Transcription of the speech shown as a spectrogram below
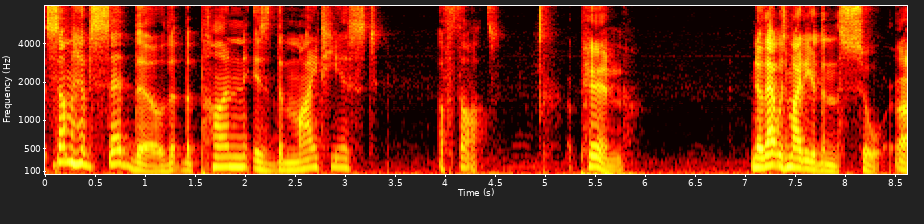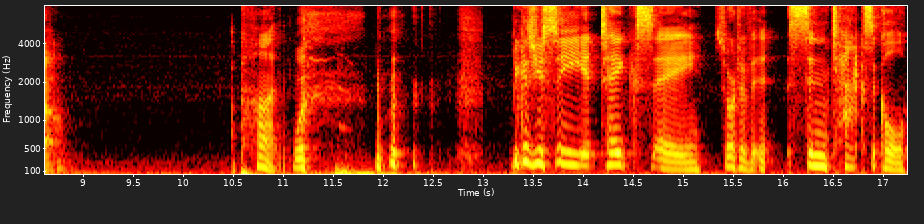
Some have said though that the pun is the mightiest of thoughts. A pin. No, that was mightier than the sword. Oh. A pun. Because you see, it takes a sort of eh, syntaxical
